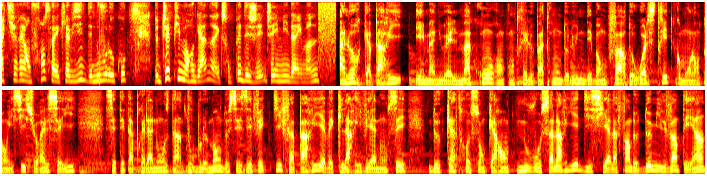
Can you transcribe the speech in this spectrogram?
attirer en France avec la visite des nouveaux locaux de JP Morgan avec son PDG, Jamie Dimon. Alors qu'à Paris, Emmanuel Macron rencontrait le patron de l'une des banques phares de Wall Street, comme on l'entend ici sur LCI, c'était après l'annonce d'un doublement de ses effectifs à Paris avec l'arrivée annoncée de 440 nouveaux salariés d'ici à la fin de 2021.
